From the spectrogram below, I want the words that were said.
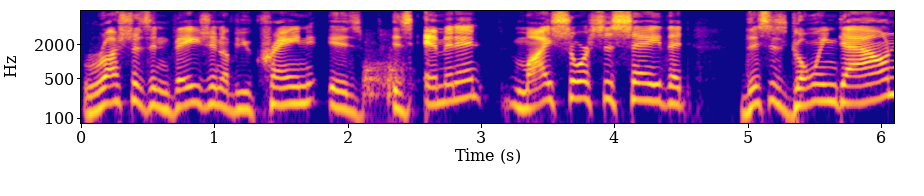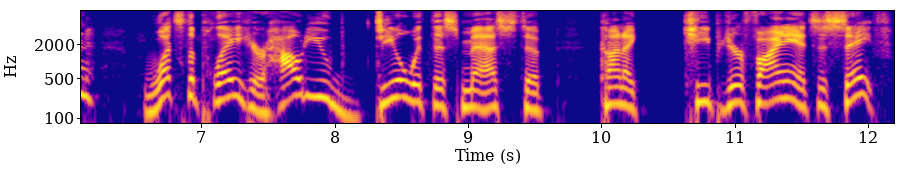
Russia's invasion of Ukraine is is imminent. My sources say that this is going down. What's the play here? How do you deal with this mess to kind of keep your finances safe.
